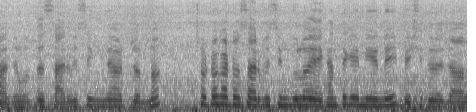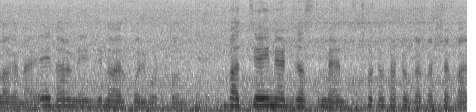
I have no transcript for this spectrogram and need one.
মাঝে মধ্যে সার্ভিসিং নেওয়ার জন্য। ছোটোখাটো সার্ভিসিংগুলো এখান থেকে নিয়ে নেই, বেশি দূরে যাওয়া লাগে না। এই ধরনের ইঞ্জিন অয়েল পরিবর্তন বা চেইন অ্যাডজাস্টমেন্ট ছোটোখাটো ব্যাপার স্যাপার,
